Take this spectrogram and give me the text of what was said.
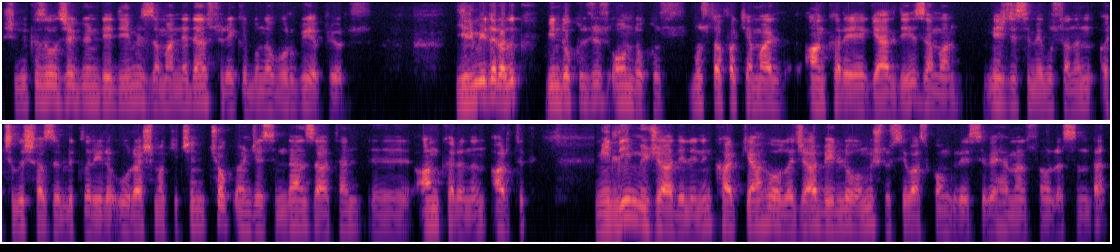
Şimdi Kızılca Gün dediğimiz zaman neden sürekli buna vurgu yapıyoruz? 27 Aralık 1919 Mustafa Kemal Ankara'ya geldiği zaman Meclisi Mebusa'nın açılış hazırlıklarıyla uğraşmak için çok öncesinden zaten e, Ankara'nın artık milli mücadelenin kalpgahı olacağı belli olmuştu Sivas Kongresi ve hemen sonrasında.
